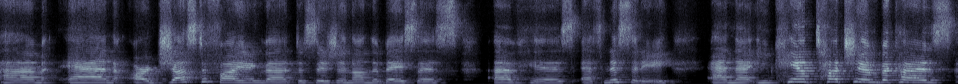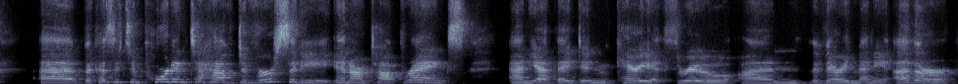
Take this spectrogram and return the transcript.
um, and are justifying that decision on the basis of his ethnicity and that you can't touch him because uh, because it's important to have diversity in our top ranks and yet they didn't carry it through on the very many other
